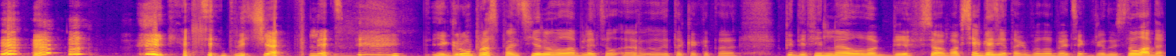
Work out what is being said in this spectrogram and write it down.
Я тебе отвечаю, блядь. Игру проспонсировала, блядь, э, это как это, педофильное лобби. Все, во всех газетах было бы, я тебе клянусь. Ну ладно,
